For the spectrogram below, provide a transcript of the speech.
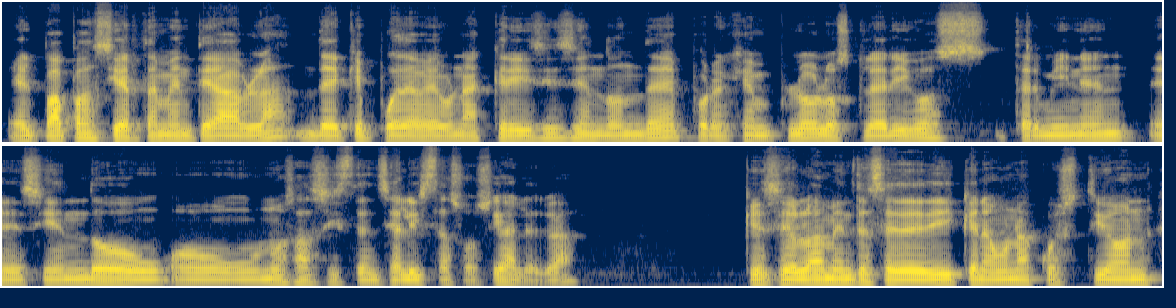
El Papa ciertamente habla de que puede haber una crisis en donde, por ejemplo, los clérigos terminen eh, siendo unos asistencialistas sociales, ¿verdad? que solamente se dediquen a una cuestión,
